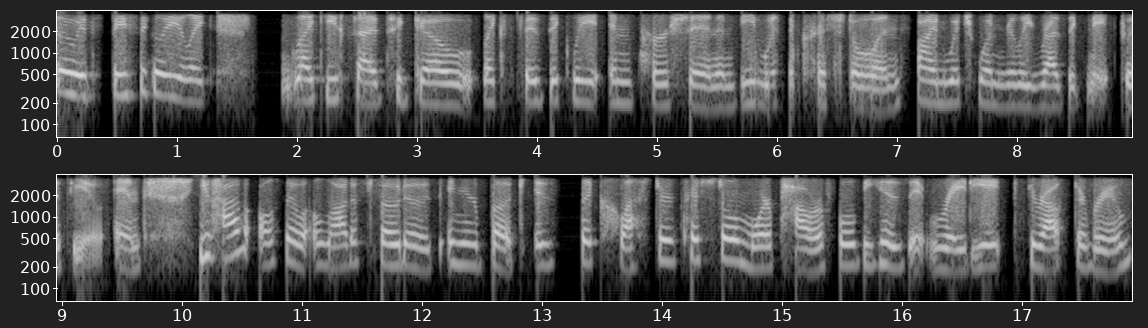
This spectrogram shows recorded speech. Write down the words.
So it's basically like like you said, to go like physically in person and be with the crystal and find which one really resonates with you. And you have also a lot of photos in your book. Is the cluster crystal more powerful because it radiates throughout the room?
